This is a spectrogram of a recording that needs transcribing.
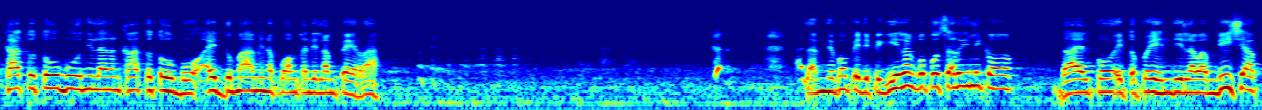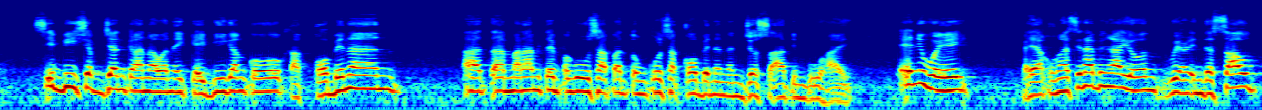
katutubo nila ng katutubo ay dumami na po ang kanilang pera. Alam niyo po, pinipigilan ko po sarili ko dahil po ito po hindi lamang bishop, si Bishop John Kanawan ay kaibigan ko, ka-covenant, at uh, marami tayong pag-uusapan tungkol sa covenant ng Diyos sa ating buhay. Anyway, kaya ko nga sinabi ngayon, we are in the south,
